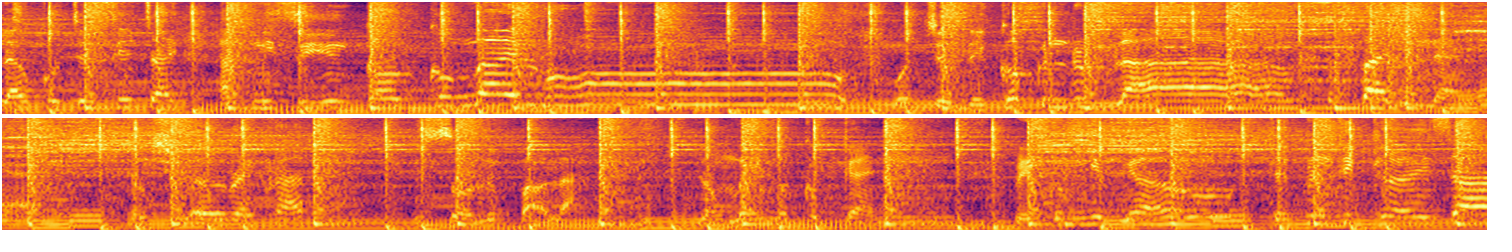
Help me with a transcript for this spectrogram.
แล้วก็จะเสียใจหากม่เสียงก็คงไม่รู้ว่าจะได้คบกันหรือเปล่าบ้านอยู่ไหนต้องชื่ออะไรครับโสดหรือเปล่าล่ะลองไม่มาคบกันเปลี่ยนความเงียบเหงาจากเรื่องที่เคยเศร้า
